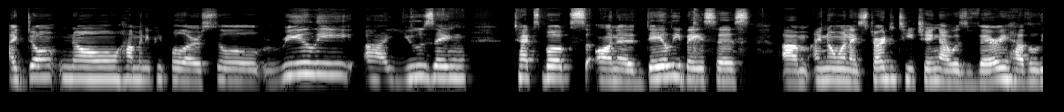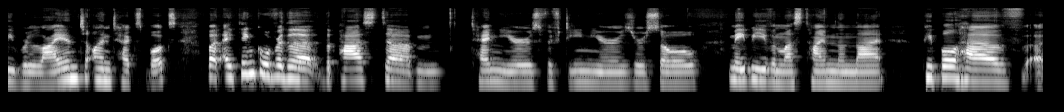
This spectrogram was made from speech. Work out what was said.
I don't know how many people are still really uh, using textbooks on a daily basis. Um, I know when I started teaching, I was very heavily reliant on textbooks, but I think over the the past um, 10 years, 15 years or so, maybe even less time than that, people have uh,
